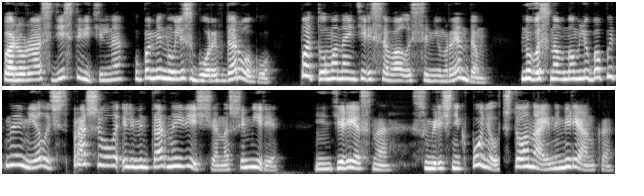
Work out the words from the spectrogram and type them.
Пару раз действительно упомянули сборы в дорогу. Потом она интересовалась самим Рэндом, но в основном любопытная мелочь спрашивала элементарные вещи о нашем мире. Интересно, сумеречник понял, что она иномерянка.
